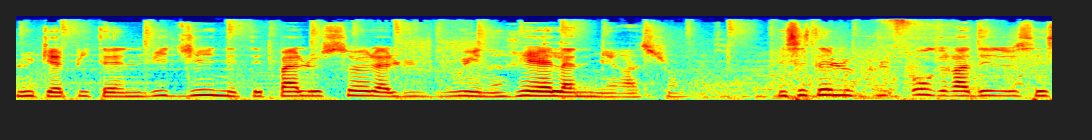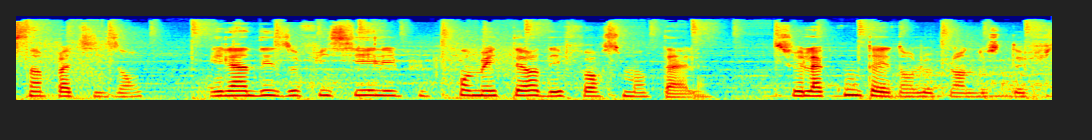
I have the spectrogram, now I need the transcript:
Le capitaine Vigi n'était pas le seul à lui vouer une réelle admiration, mais c'était le plus haut gradé de ses sympathisants et l'un des officiers les plus prometteurs des forces mentales. Cela comptait dans le plan de Stuffy.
